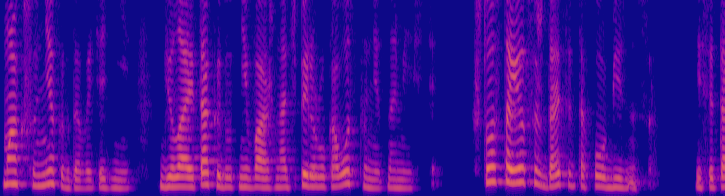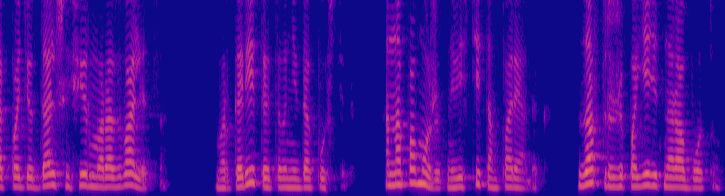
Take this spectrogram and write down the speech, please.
Максу некогда в эти дни. Дела и так идут неважно, а теперь руководства нет на месте. Что остается ждать от такого бизнеса? Если так пойдет дальше, фирма развалится. Маргарита этого не допустит. Она поможет навести там порядок. Завтра же поедет на работу.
